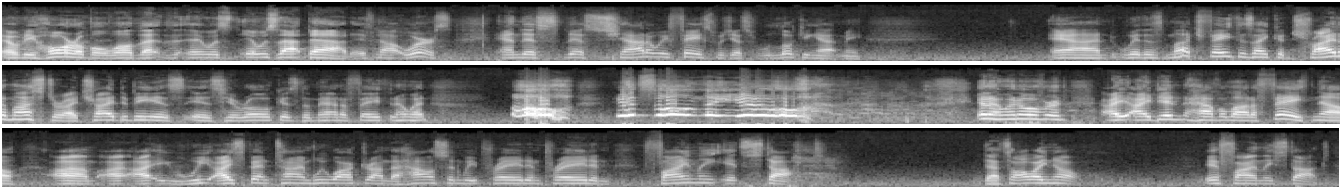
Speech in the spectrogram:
it would be horrible. Well, that it was it was that bad, if not worse. And this this shadowy face was just looking at me. And with as much faith as I could try to muster, I tried to be as, as heroic as the man of faith. And I went, Oh, it's only you. and I went over and I, I didn't have a lot of faith. Now, um, I, I, we, I spent time, we walked around the house and we prayed and prayed, and finally it stopped. That's all I know. It finally stopped.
